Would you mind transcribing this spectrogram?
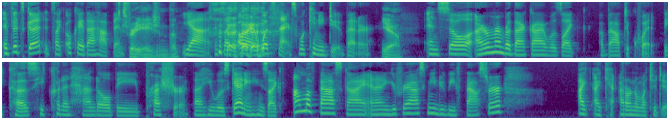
If it's good, it's like, okay, that happened. It's very Asian them. Yeah. It's like, all right, what's next? What can you do better? Yeah. And so I remember that guy was like about to quit because he couldn't handle the pressure that he was getting. He's like, I'm a fast guy, and if you're asking me to be faster, I, I can't. I don't know what to do.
